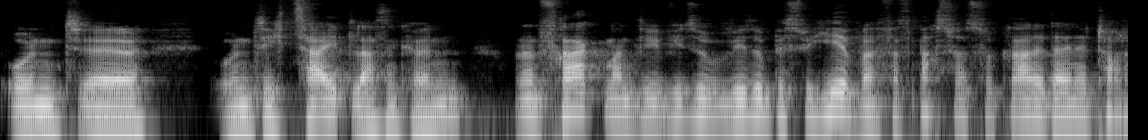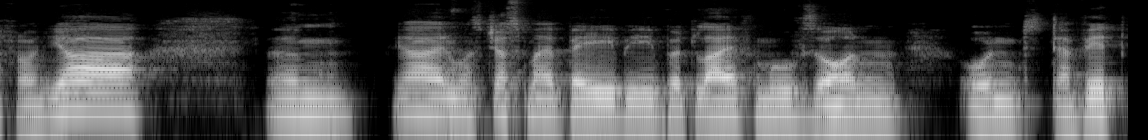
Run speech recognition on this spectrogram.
und, äh, und sich Zeit lassen können. Und dann fragt man, wie, wieso, wieso bist du hier? Was, was machst du? Hast du gerade deine Tochter verloren? Ja, ähm, ja, it was just my baby, but life moves on. Und da wird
